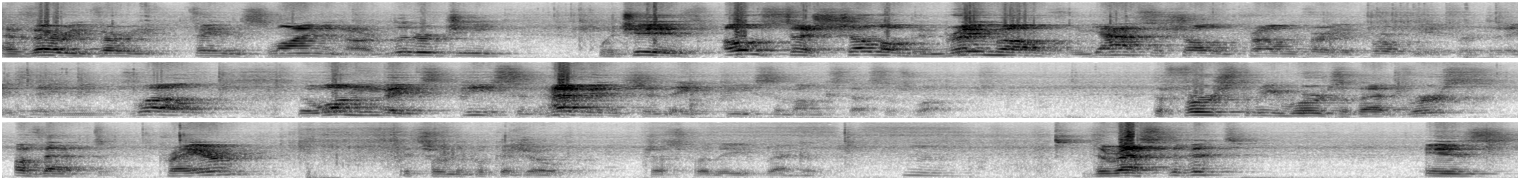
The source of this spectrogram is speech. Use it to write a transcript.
a very, very famous line in our liturgy, which is Osa Shalom Bimremov, Yasa Shalom, probably very appropriate for today's day and age as well. The one who makes peace in heaven should make peace amongst us as well. The first three words of that verse, of that prayer, is from the book of Job, just for the record. Hmm. The rest of it is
